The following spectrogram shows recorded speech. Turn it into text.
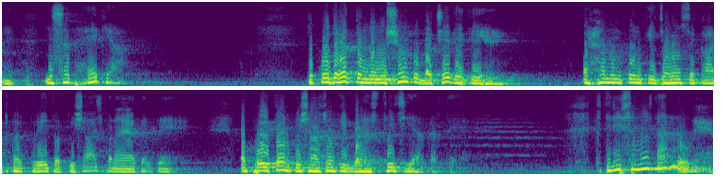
में ये सब है क्या? तो कुदरत तो मनुष्यों को बच्चे देती है और हम उनको उनकी जड़ों से काटकर प्रेत और पिशाच बनाया करते हैं और प्रेतों और पिशाचों की गृहस्थी जिया करते हैं। कितने समझदार लोग हैं।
